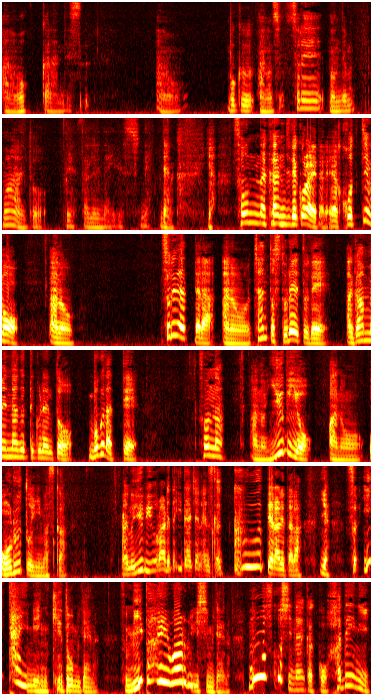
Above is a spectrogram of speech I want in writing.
あの、ウォッカなんです。あの、僕、あの、それ飲んでもらわないとね、下げれないですしね、みたいな。いや、そんな感じで来られたら、いや、こっちも、あの、それだったら、あの、ちゃんとストレートで、あ、顔面殴ってくれんと、僕だって、そんな、あの、指を、あの、折ると言いますか。あの、指折られたら痛いじゃないですか。グーってやられたら、いや、それ痛いねんけど、みたいな。そ見栄え悪いし、みたいな。もう少しなんかこう、派手に、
